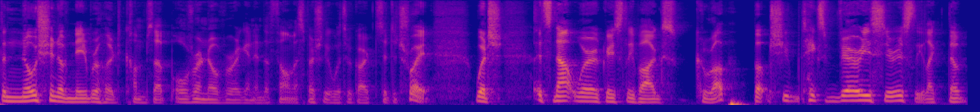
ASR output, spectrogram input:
The notion of neighborhood comes up over and over again in the film, especially with regards to Detroit, which it's not where Grace Lee Boggs grew up, but she takes very seriously like the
